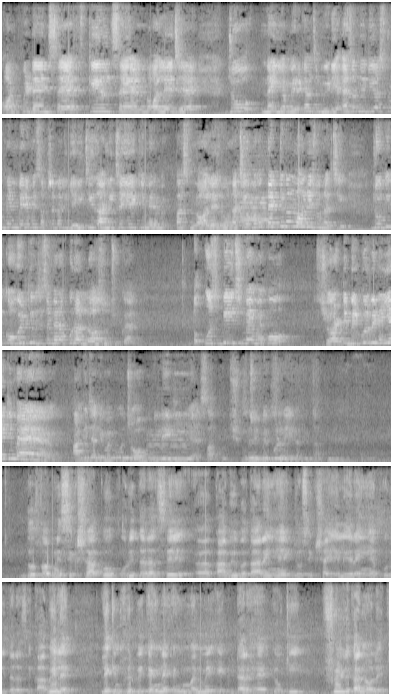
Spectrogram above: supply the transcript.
कॉन्फिडेंस है स्किल्स है नॉलेज है जो नहीं है मेरे ख्याल से media as a media student मेरे में सबसे पहले यही चीज़ आनी चाहिए कि मेरे पास नॉलेज होना चाहिए मेरे को प्रैक्टिकल नॉलेज होना चाहिए जो कि कोविड की वजह से मेरा पूरा लॉस हो चुका है। तो उस बीच में मेरे को श्योरिटी बिल्कुल भी नहीं है कि मैं आगे जाके मेरे को जॉब मिलेगी ऐसा कुछ मुझे बिल्कुल नहीं लगता। दोस्तों, अपनी शिक्षा को पूरी तरह से काबिल बता रही हैं, जो शिक्षा ये ले रही हैं, पूरी तरह से काबिल है। लेकिन फिर भी कहीं ना कहीं मन में एक डर है, क्योंकि फ़ील्ड का नॉलेज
